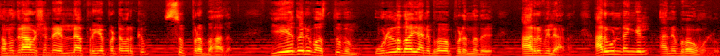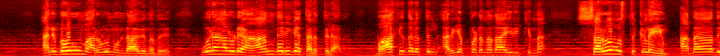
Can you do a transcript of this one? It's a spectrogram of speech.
സമുദ്രാവിഷന്റെ എല്ലാ പ്രിയപ്പെട്ടവർക്കും സുപ്രഭാതം. ഏതൊരു വസ്തുവും ഉള്ളതായി അനുഭവപ്പെടുന്നത് അറിവിലാണ്. അറിവുണ്ടെങ്കിൽ അനുഭവമുള്ളൂ. അനുഭവവും അറിവും ഉണ്ടാകുന്നത് ഒരാളുടെ ആന്തരിക തലത്തിലാണ്. ബാഹ്യതലത്തിൽ അറിയപ്പെടുന്നതായിരിക്കുന്ന സർവവസ്തുക്കളെയും അതാത്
